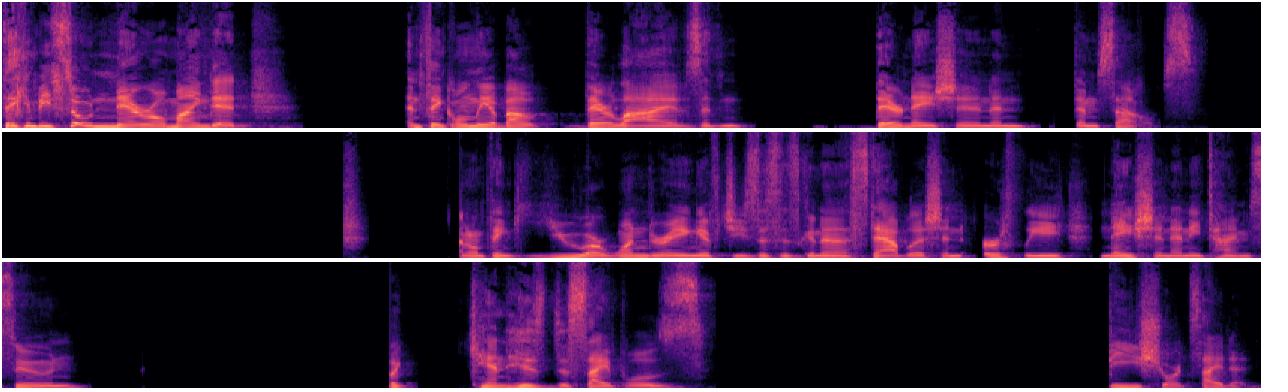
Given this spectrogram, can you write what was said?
They can be so narrow minded and think only about their lives and their nation and themselves. I don't think you are wondering if Jesus is going to establish an earthly nation anytime soon. But can his disciples be short sighted?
